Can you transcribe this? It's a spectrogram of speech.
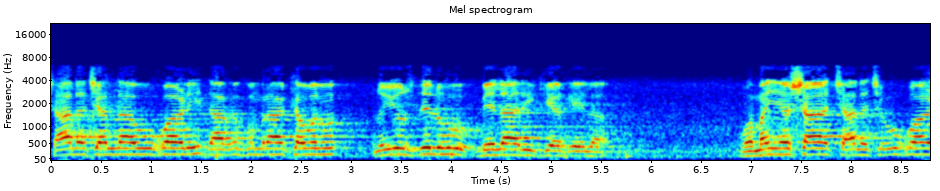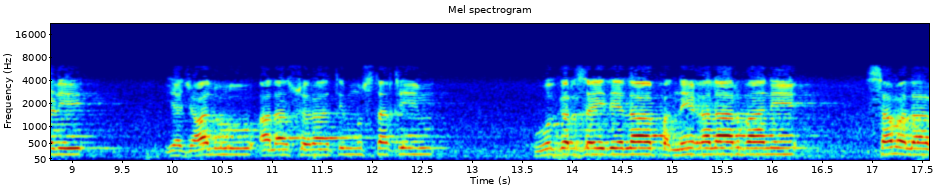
چاله چې الله وغواړي دا گمراه کول نو یذلله بلاری کې غیلا ومن یشاء چاله چې وغواړي یجعلوا علی صراط مستقیم وګرځي دی لا په نه غلار باندې سملار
